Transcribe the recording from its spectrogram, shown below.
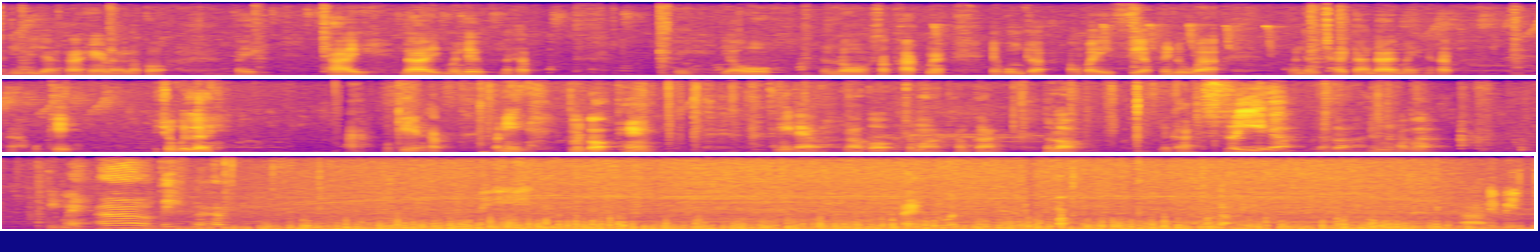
สนิทหรือยังถ้าแห้งแล้วเราก็ไปใช้ได้เหมือนเดิมนะครับเดี๋ยวรอสักพักนะเดี๋ยวผมจะเอาไปเสียบให้ดูว่ามันจะใช้การได้ไหมนะครับอะโอเคไปชมกันเลยอะโอเคนะครับตอนนี้มันก็แห้งอันนี้แล้วเราก็จะมาทำการทดลองในการเสียบแล้วก็ดูนะครับว่าติดไหมอ้าวติดนะครับนี่แรงด้วยปั๊บดับเองอ่านี่บิด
